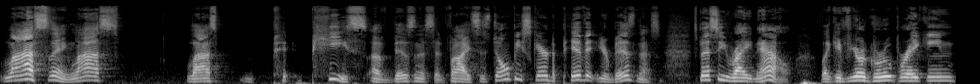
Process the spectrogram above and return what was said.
Last thing, last last p- piece of business advice is don't be scared to pivot your business, especially right now. Like if you're group breaking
